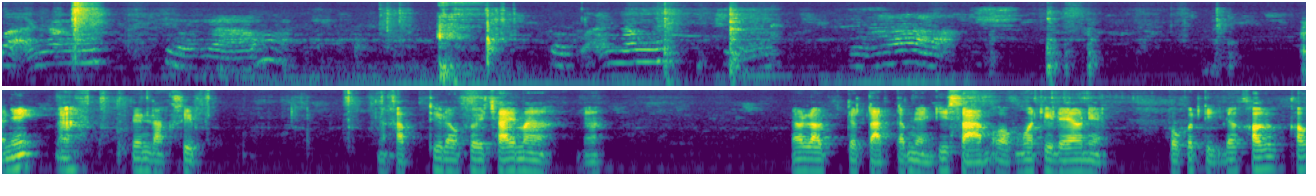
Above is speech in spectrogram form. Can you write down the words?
ป๊านั่งเสือน้ำป๊าป๊านั่งเสือเสือน้ อันนี้นะเป็นหลักสิบนะครับ ที่เราเคยใช้มานะแล้วเราจะตัดตำแหน่งที่สามออกงวดที่แล้วเนี่ย ปกติแล้วเขาเขา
